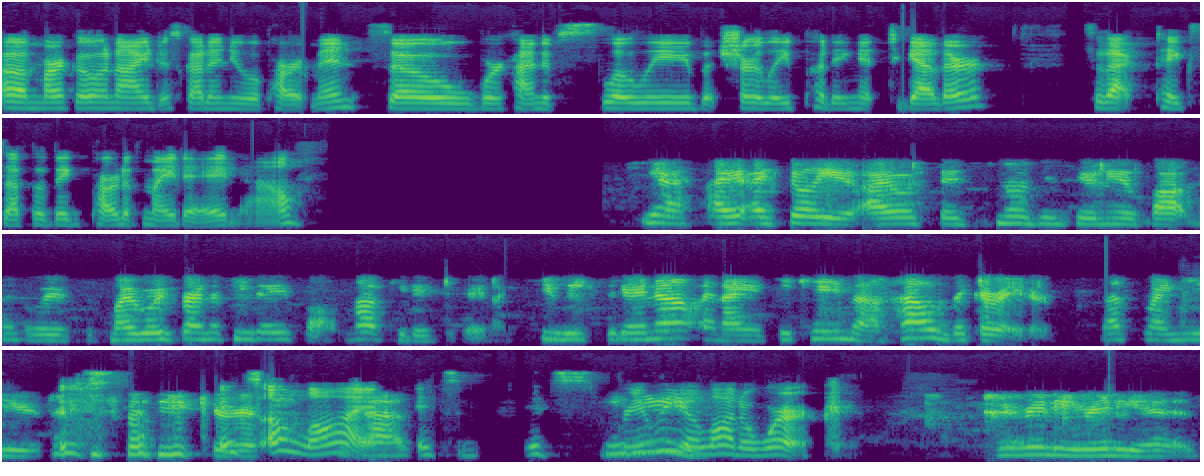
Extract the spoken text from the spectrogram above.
uh, Marco and I just got a new apartment, so we're kind of slowly but surely putting it together. So that takes up a big part of my day now. Yeah, I, I feel you. I also moved into a new apartment with my boyfriend a few days, well, not a few days ago, like two weeks ago now, and I became a house decorator. That's my new career. It's a lot. Yeah. It's it's it really is. a lot of work. It really, really is.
